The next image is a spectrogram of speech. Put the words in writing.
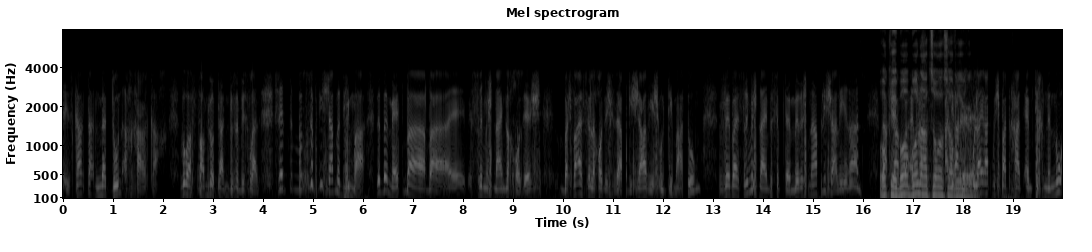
הזכרת, נדון אחר כך. והוא אף פעם לא דן בזה בכלל. זו פגישה מדהימה, ובאמת ב-22 לחודש, ב-17 לחודש זה הפגישה ויש אולטימטום, וב-22 בספטמבר ישנה הפלישה לאיראן. אוקיי, okay, בוא, בוא נעצור עכשיו רגע. אולי רק משפט אחד, הם תכננו,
